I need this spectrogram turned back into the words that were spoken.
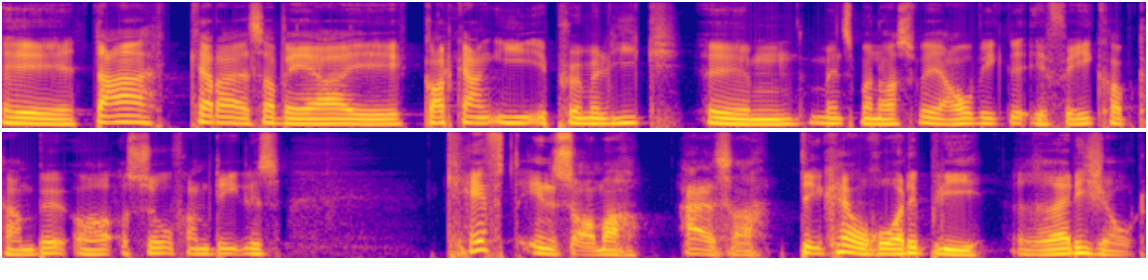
øh, der kan der altså være øh, godt gang i Premier League, øh, mens man også vil afvikle FA Cup-kampe og, og så fremdeles. Kæft en sommer, altså. Det kan jo hurtigt blive rigtig sjovt.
